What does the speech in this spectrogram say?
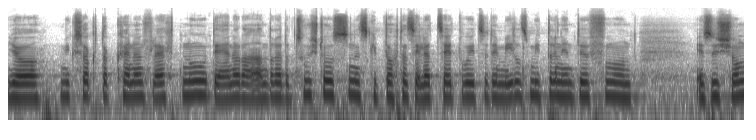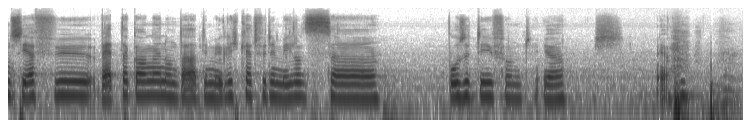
Ja, wie gesagt, da können vielleicht nur der eine oder andere dazustoßen. Es gibt auch das LRZ, wo jetzt so die Mädels mittrainieren dürfen und es ist schon sehr viel weitergegangen und auch die Möglichkeit für die Mädels äh, positiv und ja, ja.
